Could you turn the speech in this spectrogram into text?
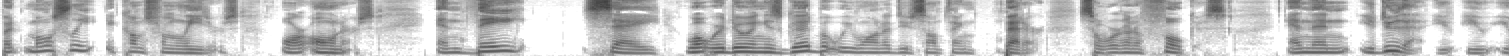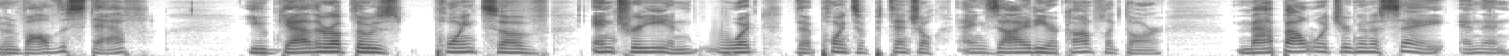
but mostly it comes from leaders or owners, and they say what we're doing is good, but we want to do something better. So we're going to focus, and then you do that. You you you involve the staff, you gather up those points of entry and what the points of potential anxiety or conflict are map out what you're going to say and then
